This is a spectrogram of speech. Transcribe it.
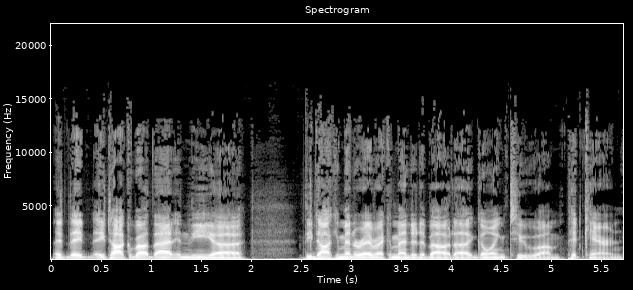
They, they they talk about that in the uh, the documentary I recommended about uh, going to um, Pitcairn,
